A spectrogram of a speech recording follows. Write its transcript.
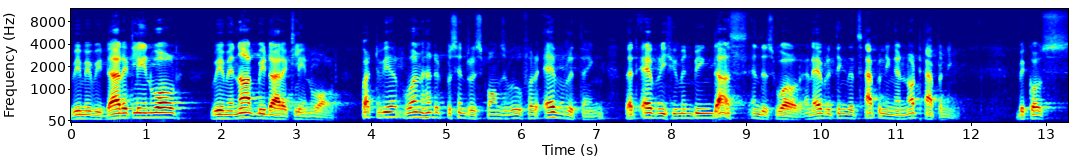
We may be directly involved, we may not be directly involved, but we are one hundred percent responsible for everything that every human being does in this world and everything that's happening and not happening. Because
